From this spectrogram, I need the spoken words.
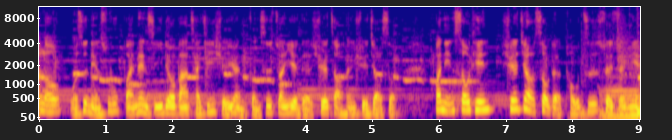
Hello，我是脸书 Finance 一六八财经学院粉丝专业的薛兆亨薛教授，欢迎收听薛教授的投资碎碎念。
